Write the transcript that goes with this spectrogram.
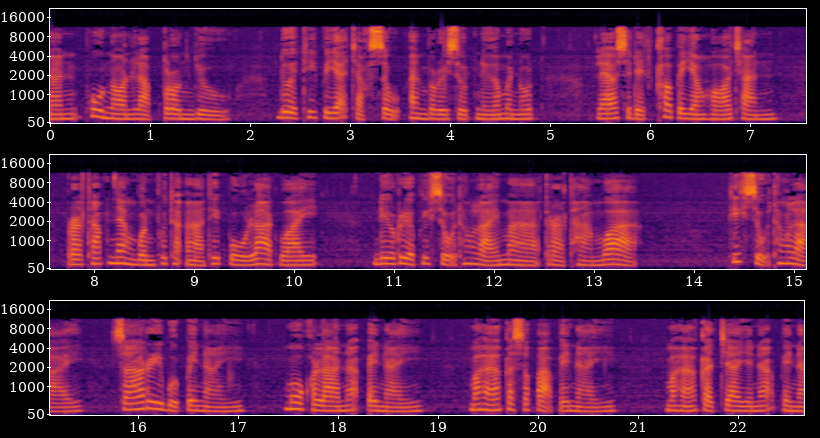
นั้น ผู้นอนหลับกรนอยู่ ด้วยที่พยะจักสุอันบริสุทธิ์เหนือมนุษย์ แล้วเสด็จเข้าไปยังหอฉัน ประทับนั่งบนพุทธาที่ปูลาดไว้ ได้เรียกภิกษุทั้งหลายมาตรัสถามว่า ภิกษุทั้งหลาย สารีบุตรไปไหน โมคลานะไปไหน มหากัสปะไปไหน มหากัจจายนะไปไหน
